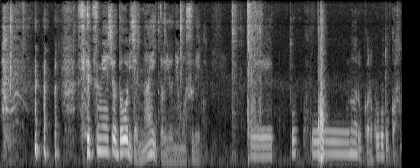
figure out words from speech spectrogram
説明書通りじゃないというね、もうすでに。えー、っと、こうなるから、こういうことか。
